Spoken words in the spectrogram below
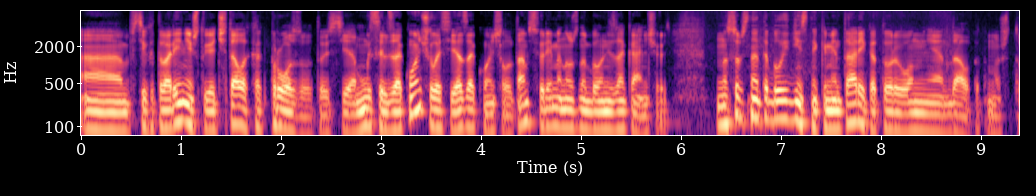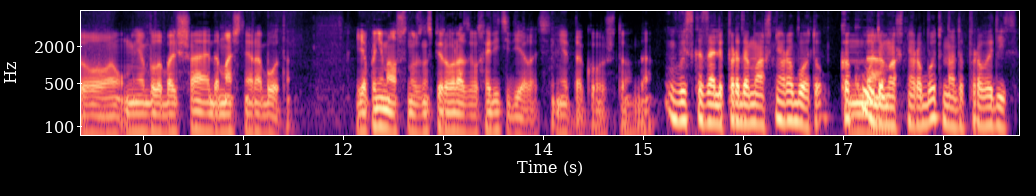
э, в стихотворении, что я читал их как прозу. То есть я, мысль закончилась, я закончил. Там все время нужно было не заканчивать. Но, собственно, это был единственный комментарий, который он мне дал, потому что у меня была большая домашняя работа. Я понимал, что нужно с первого раза выходить и делать. Нет такого, что да. Вы сказали про домашнюю работу. Какую да. домашнюю работу надо проводить?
